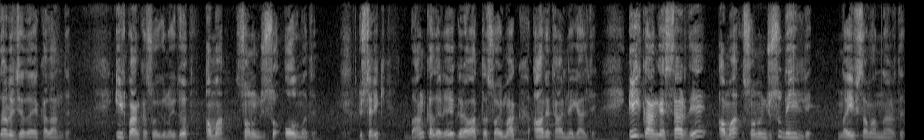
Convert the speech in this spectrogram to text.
Darıca'da yakalandı. İlk banka soygunuydu ama sonuncusu olmadı. Üstelik bankaları gravatla soymak adet haline geldi. İlk gangsterdi ama sonuncusu değildi. Naif zamanlardı.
